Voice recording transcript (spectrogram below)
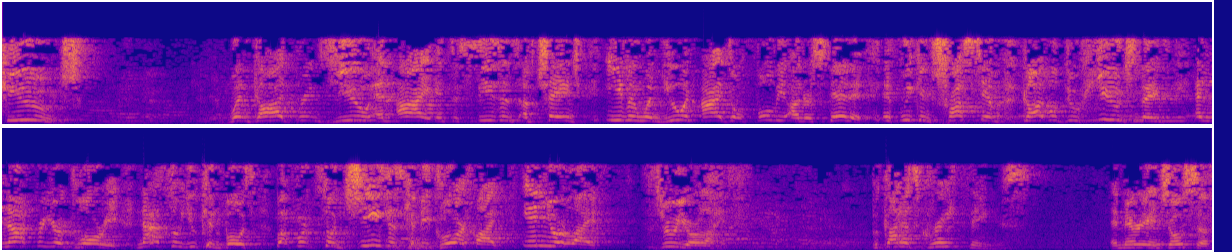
huge. When God brings you and I into seasons of change, even when you and I don't fully understand it, if we can trust Him, God will do huge things and not for your glory, not so you can boast, but for, so Jesus can be glorified in your life, through your life. But God has great things. And Mary and Joseph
